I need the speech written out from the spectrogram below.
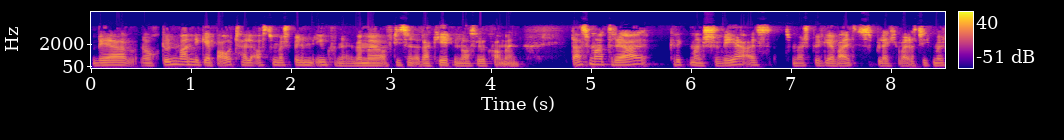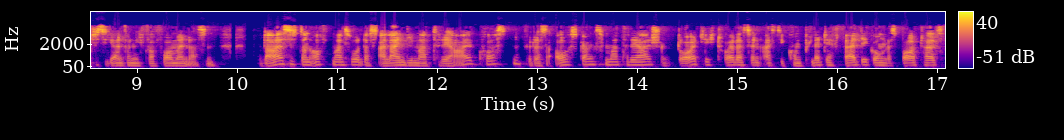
wäre noch dünnwandige Bauteile aus zum Beispiel einem Inconel, wenn wir auf diesen Raketennossel kommen. Das Material kriegt man schwer als zum Beispiel gewalztes Blech, weil das sich möchte sich einfach nicht verformen lassen. Und da ist es dann oftmals so, dass allein die Materialkosten für das Ausgangsmaterial schon deutlich teurer sind als die komplette Fertigung des Bauteils,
